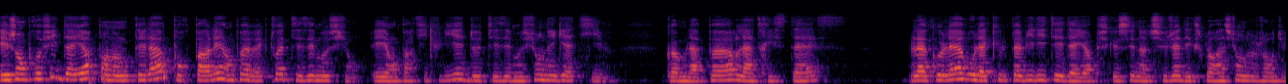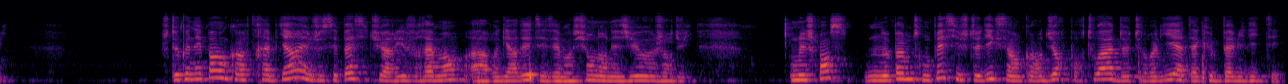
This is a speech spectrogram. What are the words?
Et j'en profite d'ailleurs pendant que tu es là pour parler un peu avec toi de tes émotions, et en particulier de tes émotions négatives, comme la peur, la tristesse, la colère ou la culpabilité d'ailleurs, puisque c'est notre sujet d'exploration d'aujourd'hui. Je te connais pas encore très bien et je ne sais pas si tu arrives vraiment à regarder tes émotions dans les yeux aujourd'hui. Mais je pense ne pas me tromper si je te dis que c'est encore dur pour toi de te relier à ta culpabilité.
